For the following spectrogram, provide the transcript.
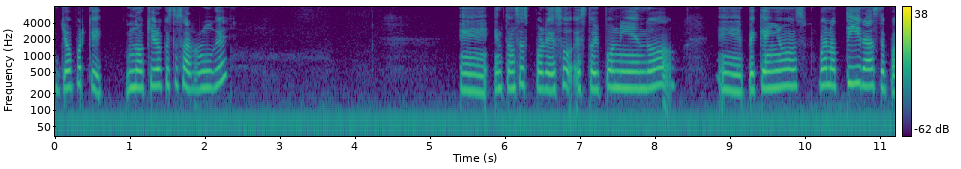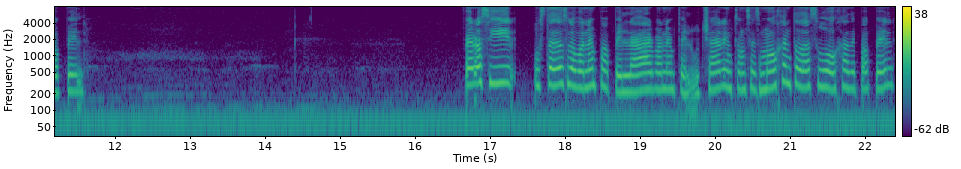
Yo porque no quiero que esto se arrugue. Eh, entonces por eso estoy poniendo eh, pequeños, bueno, tiras de papel. Pero si ustedes lo van a empapelar, van a empeluchar, entonces mojan toda su hoja de papel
